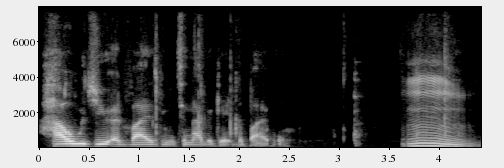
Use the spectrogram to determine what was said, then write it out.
How would you advise me to navigate the Bible? Mm.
